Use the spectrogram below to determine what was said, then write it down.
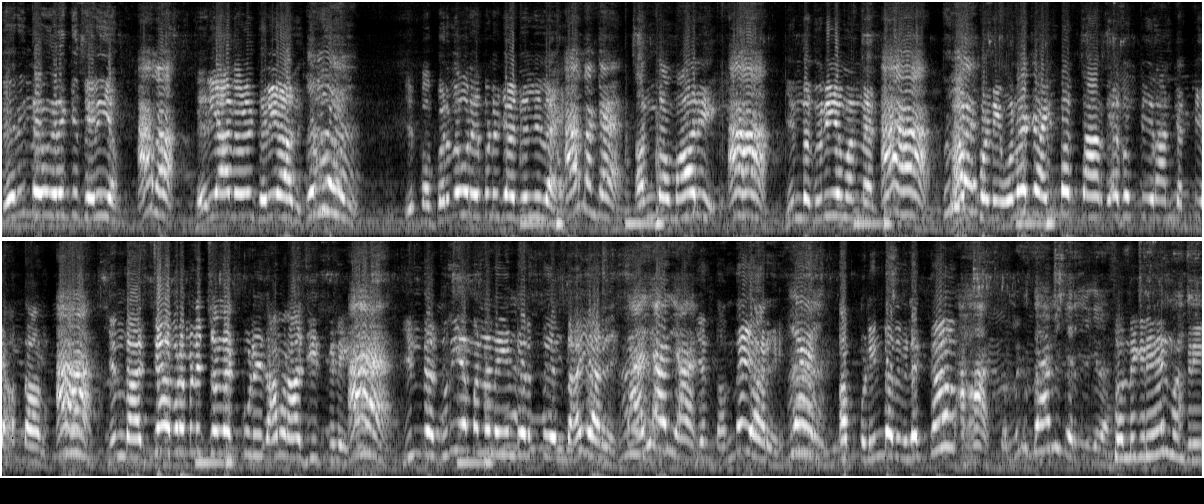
தெரிந்தவங்களுக்கு தெரியும். ஆமா. தெரியாதவங்களுக்கு தெரியாது. தெரியாது. இப்ப பிரதமர் எப்படி இருக்கா டெல்லியில அந்த மாதிரி இந்த துரிய மன்னன் அப்படி உலக ஐம்பத்தாறு தேசத்தை நான் கட்டி ஆண்டாலும் இந்த அச்சாபுரம் சொல்லக்கூடிய ராமராஜ்யத்திலே. இந்த துரிய மன்னனை என்றெடுத்து என் தாயாரு. யார் யார்? என் தந்தை யாரு? அப்படின்றது விளக்கம். சொல்லுகிறேன் மந்திரி.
